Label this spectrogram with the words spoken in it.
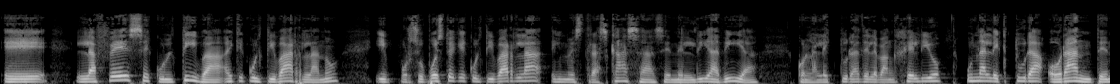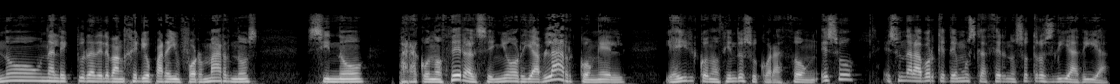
Eh, la fe se cultiva, hay que cultivarla, ¿no? Y por supuesto hay que cultivarla en nuestras casas, en el día a día, con la lectura del Evangelio, una lectura orante, no una lectura del Evangelio para informarnos, sino para conocer al Señor y hablar con Él y a ir conociendo su corazón. Eso es una labor que tenemos que hacer nosotros día a día.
